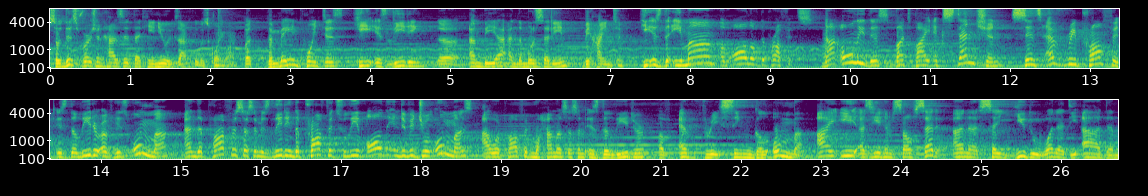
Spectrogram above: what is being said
So this version has it that he knew exactly what's going on. But the main point is, he is leading the Anbiya and the Mursaleen behind him. He is the imam of all of the prophets. Not only this, but by extension, since every prophet is the leader of his ummah, and the Prophet is leading the prophets who leave all the individual ummahs, our Prophet Muhammad is the leader of every single ummah. I.e., as he himself said, أَنَا سَيِّدُ وَلَدِ آدَمَ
